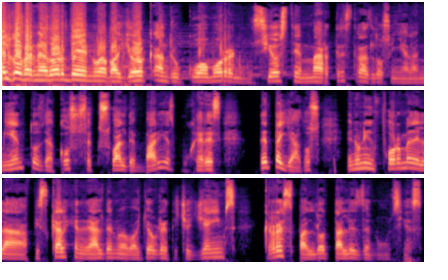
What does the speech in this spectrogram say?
El gobernador de Nueva York, Andrew Cuomo, renunció este martes tras los señalamientos de acoso sexual de varias mujeres detallados en un informe de la fiscal general de Nueva York, Leticia James, respaldó tales denuncias.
